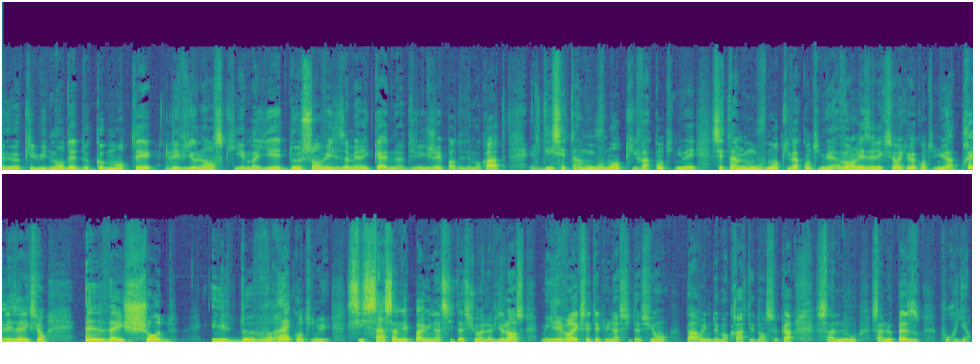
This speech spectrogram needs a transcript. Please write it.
euh, qui lui demandait de commenter les violences qui émaillaient 200 villes américaines dirigées par des démocrates. Il dit c'est un mouvement qui va continuer. C'est un mouvement qui va continuer avant les élections et qui va continuer après les élections. And they should. Il devrait continuer. Si ça, ça n'est pas une incitation à la violence, mais il est vrai que c'était une incitation par une démocrate, et dans ce cas, ça ne, ça ne pèse pour rien.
